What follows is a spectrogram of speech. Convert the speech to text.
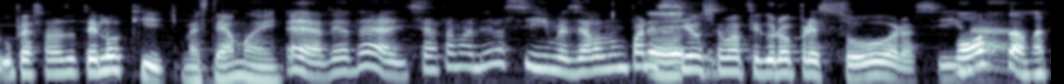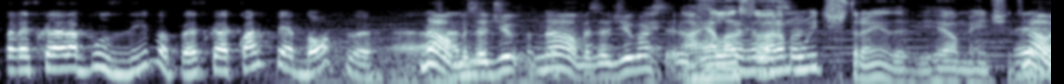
o personagem do Taylor Kitsch. Mas tem a mãe. É, a verdade, de certa maneira sim, mas ela não pareceu É. ser uma figura opressora, assim. Nossa, né? mas parece que ela era abusiva, parece que ela é quase pedófila. Não, A- mas eu digo. Não, mas eu digo assim. É, a uma relação era muito estranha, Davi, realmente. Não,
